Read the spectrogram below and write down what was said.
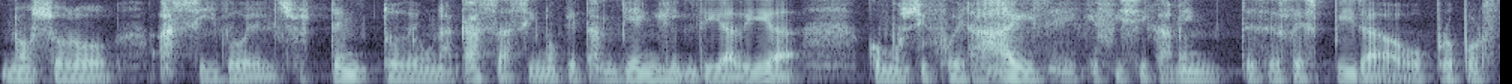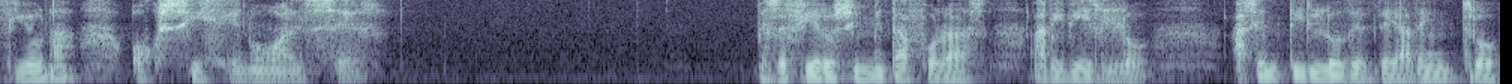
no solo ha sido el sustento de una casa, sino que también el día a día, como si fuera aire que físicamente se respira o proporciona oxígeno al ser. Me refiero sin metáforas a vivirlo, a sentirlo desde adentro,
